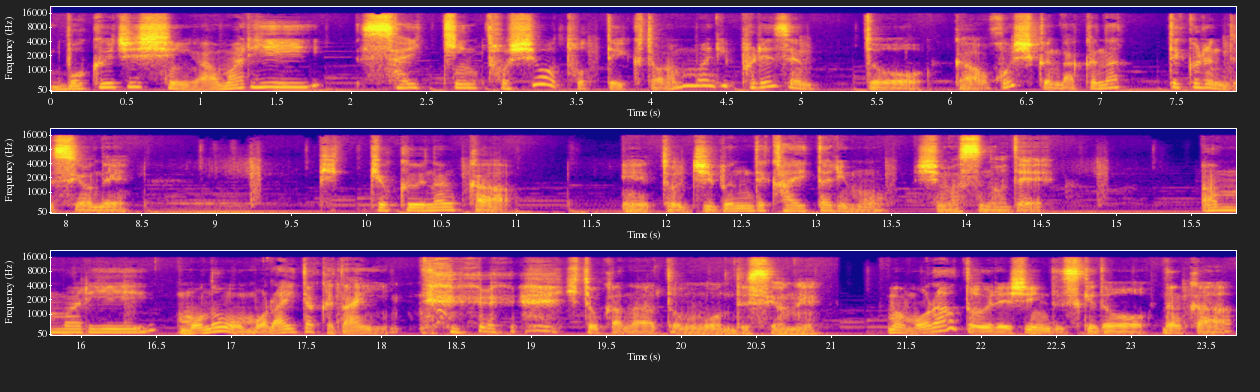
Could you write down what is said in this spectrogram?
僕自身あまり最近年を取っていくとあんまりプレゼントが欲しくなくなってくるんですよね。結局なんか、えっ、と、自分で変えたりもしますので、あんまり物をもらいたくない 人かなと思うんですよね。まあ、もらうと嬉しいんですけど、なんか、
